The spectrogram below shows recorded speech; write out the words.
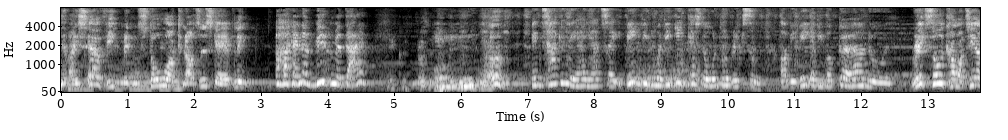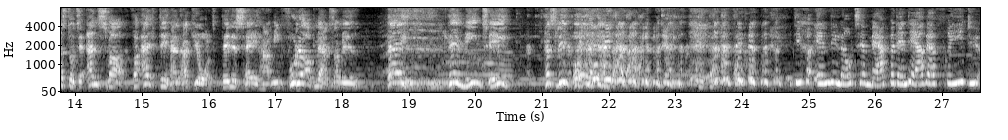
Jeg var især vild med den store, knodsede skabning. Og han er vild med dig. Men takket være jer tre, ved vi nu, at vi ikke kan stole på Rixel. Og vi ved, at vi må gøre noget. Rixel kommer til at stå til ansvar for alt det, han har gjort. Denne sag har min fulde opmærksomhed. Hey, det er min te. Pas lige på. De får endelig lov til at mærke, hvordan det er at være frie dyr.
